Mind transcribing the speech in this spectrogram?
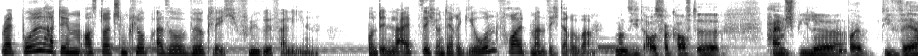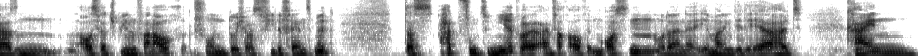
Red Bull hat dem ostdeutschen Club also wirklich Flügel verliehen. Und in Leipzig und der Region freut man sich darüber. Man sieht ausverkaufte Heimspiele. Bei diversen Auswärtsspielen fahren auch schon durchaus viele Fans mit. Das hat funktioniert, weil einfach auch im Osten oder in der ehemaligen DDR halt kein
